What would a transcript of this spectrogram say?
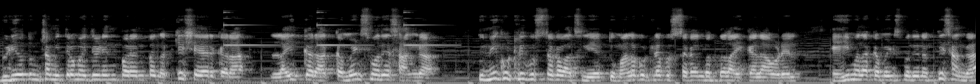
व्हिडिओ तुमच्या मित्रमैत्रिणींपर्यंत नक्की शेअर करा. लाईक करा. कमेंट्समध्ये सांगा. तुम्ही कुठली पुस्तकं वाचली आहेत? तुम्हाला कुठल्या पुस्तकांबद्दल ऐकायला आवडेल? हेही मला कमेंट्समध्ये नक्की सांगा.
